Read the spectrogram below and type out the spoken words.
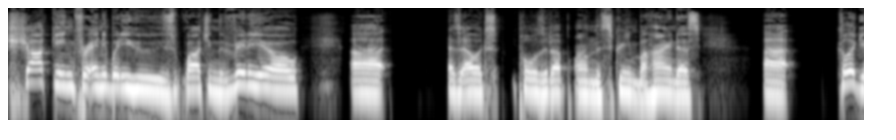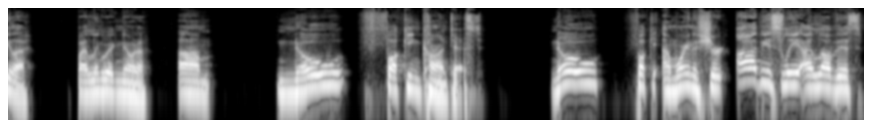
Shocking for anybody who's watching the video. Uh as Alex pulls it up on the screen behind us. Uh Caligula by Lingua Ignota. Um no fucking contest. No fucking I'm wearing the shirt. Obviously, I love this.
